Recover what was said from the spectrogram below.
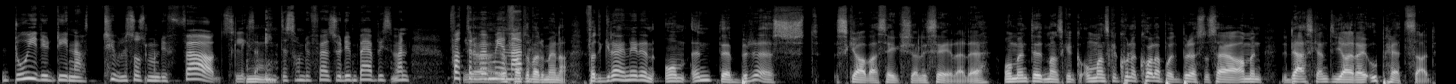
då är det ju det naturligt så som du föds. Liksom. Inte som du föds, är en bebis. Men fattar du vad jag menar? Jag fattar vad du menar. För att grejen är den, om inte bröst ska vara sexualiserade, om, inte man ska, om man ska kunna kolla på ett bröst och säga ja men det där ska inte göra dig upphetsad,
